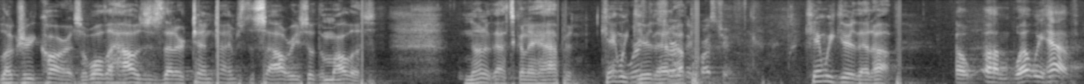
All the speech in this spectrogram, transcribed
luxury cars, of all the houses that are 10 times the salaries of the mullahs. None of that's going to happen. Can't we Where's gear that up? The question? Can't we gear that up? Oh, um, well, we have.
